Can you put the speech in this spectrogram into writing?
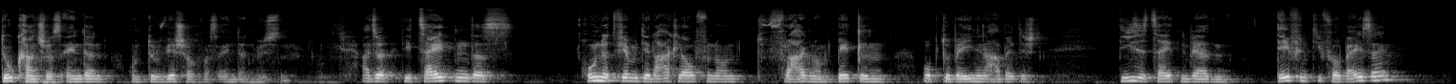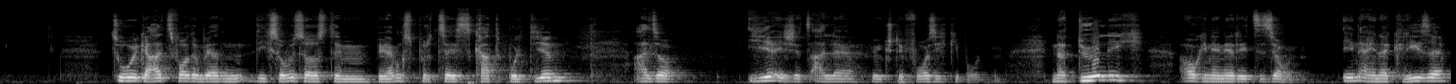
du kannst was ändern und du wirst auch was ändern müssen. Also die Zeiten, dass 100 Firmen dir nachlaufen und fragen und betteln, ob du bei ihnen arbeitest, diese Zeiten werden definitiv vorbei sein. Zu hohe Gehaltsforderungen werden dich sowieso aus dem Bewerbungsprozess katapultieren. Also hier ist jetzt allerhöchste Vorsicht geboten. Natürlich auch in einer Rezession, in einer Krise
